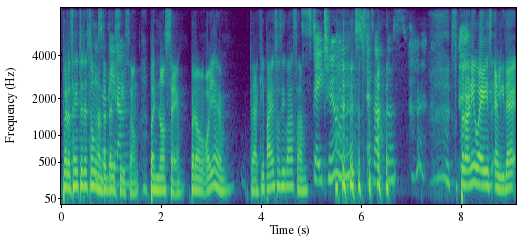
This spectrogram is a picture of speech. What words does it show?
Pero esas historias son antes del season. Pues no sé. Pero oye, estoy aquí para eso si pasa. Stay tuned. Exacto. Pero anyways, Elite,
